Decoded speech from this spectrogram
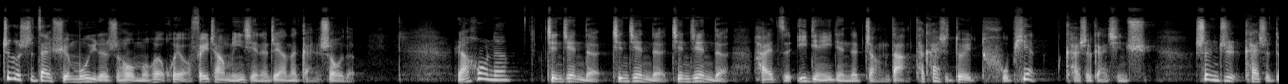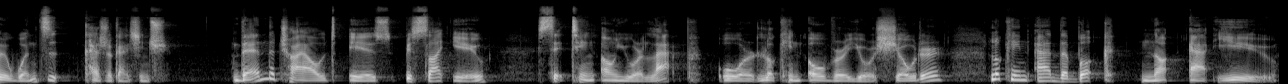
这个是在学母语的时候，我们会会有非常明显的这样的感受的。然后呢，渐渐的、渐渐的、渐渐的，孩子一点一点的长大，他开始对图片开始感兴趣，甚至开始对文字开始感兴趣。Then the child is beside you, sitting on your lap or looking over your shoulder, looking at the book, not at you.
